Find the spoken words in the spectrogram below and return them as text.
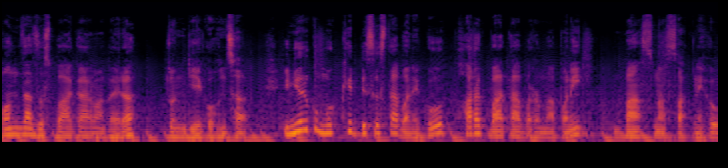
पन्जा जस्तो आकारमा गएर टुङ्गिएको हुन्छ। यिनीहरूको मुख्य विशेषता भनेको फरक वातावरणमा पनि बाँच्न सक्ने हो।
